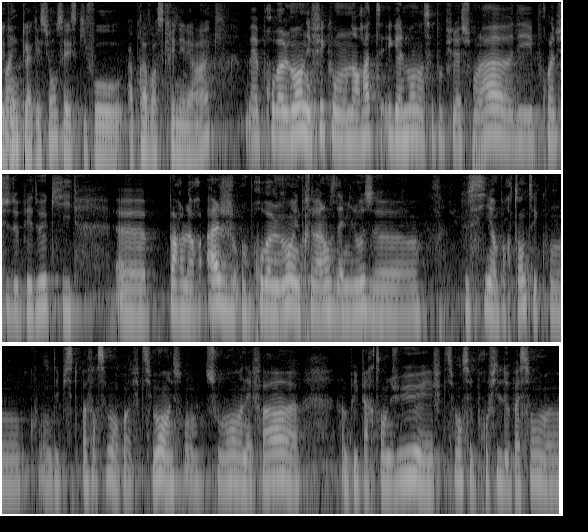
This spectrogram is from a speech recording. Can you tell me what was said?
Et Ouais. donc, la question, c'est est-ce qu'il faut, après avoir screené les RAC, Mais probablement, en effet, qu'on en rate également dans cette population-là euh, des prolapsus de P2 qui, euh, par leur âge, ont probablement une prévalence d'amylose euh, aussi importante et qu'on qu'on dépiste pas forcément. quoi. Effectivement, ils sont souvent en FA, un peu hypertendus, et effectivement, c'est le profil de patient euh,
